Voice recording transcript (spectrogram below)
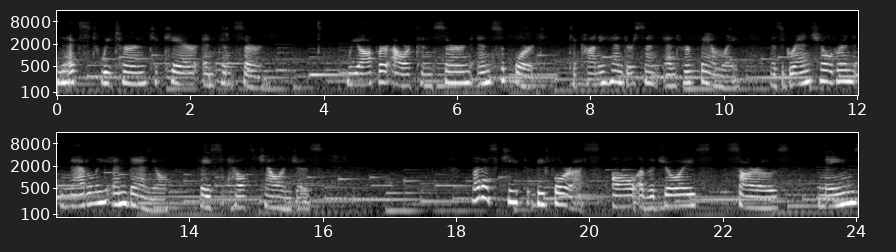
Next, we turn to care and concern. We offer our concern and support to Connie Henderson and her family as grandchildren Natalie and Daniel face health challenges. Let us keep before us all of the joys, sorrows, names,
